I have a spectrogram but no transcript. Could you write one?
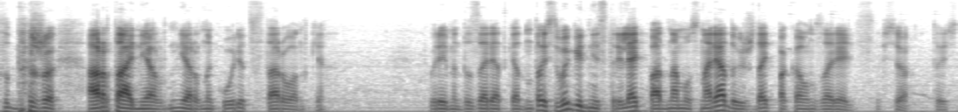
Тут даже арта нерв, нервно курит в сторонке. Время до зарядки одно. То есть выгоднее стрелять по одному снаряду и ждать, пока он зарядится. Все. То есть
